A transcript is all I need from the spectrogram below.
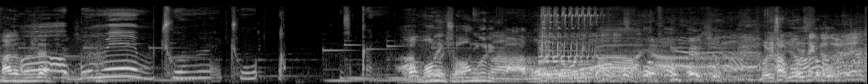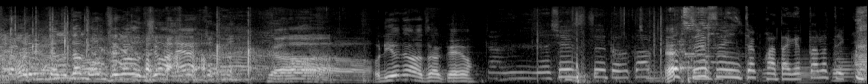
맛없는데? 어, 몸에 좋은 좋으니까요. 아, 몸에 좋은 거니까. 몸에 좋으니까. 야. 벌써 몸 생각을 어릴 때부터 몸 생각 엄청 하네. 야. 우리 연우는 어떻게 할까요? 실수로가 예? 실수인 척 바닥에 떨어뜨릴 거예요.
